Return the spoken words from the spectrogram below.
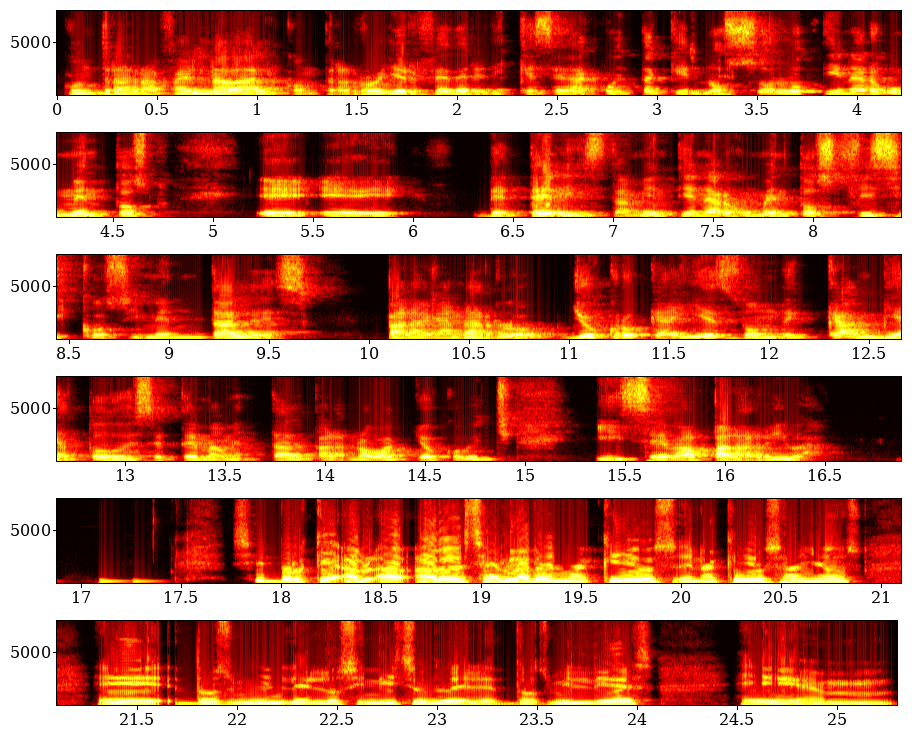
contra Rafael Nadal, contra Roger Federer, y que se da cuenta que no solo tiene argumentos eh, eh, de tenis, también tiene argumentos físicos y mentales para ganarlo, yo creo que ahí es donde cambia todo ese tema mental para Novak Djokovic y se va para arriba. Sí, porque a, ver, se hablaba en aquellos, en aquellos años, 2000, eh, en los inicios de 2010, em,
